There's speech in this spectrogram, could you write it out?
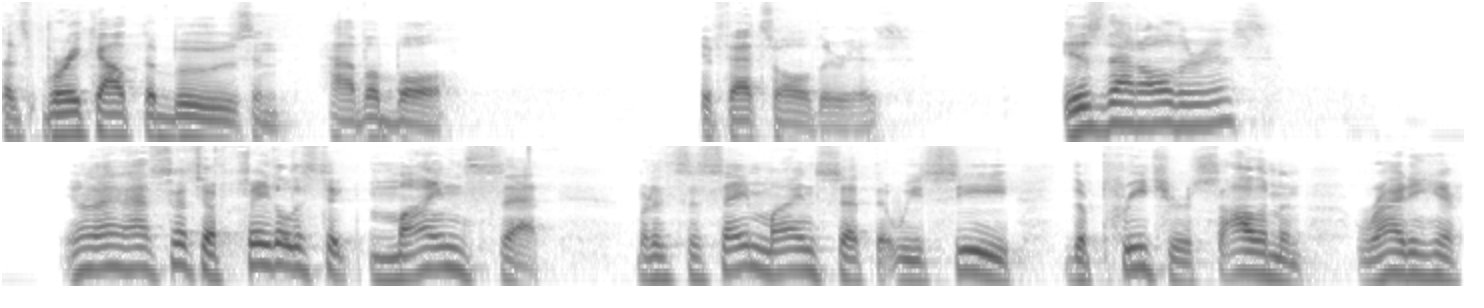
Let's break out the booze and have a ball. If that's all there is. Is that all there is? You know, that has such a fatalistic mindset, but it's the same mindset that we see the preacher Solomon writing here.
